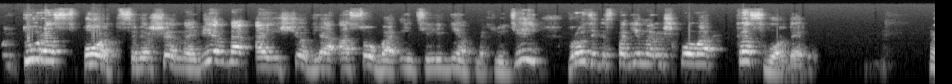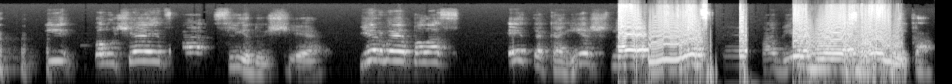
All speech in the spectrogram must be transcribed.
Культура, спорт, совершенно верно. А еще для особо интеллигентных людей, вроде господина Рыжкова, кроссворды. И получается следующее. Первая полоса – это, конечно, немецкая победная хроника.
